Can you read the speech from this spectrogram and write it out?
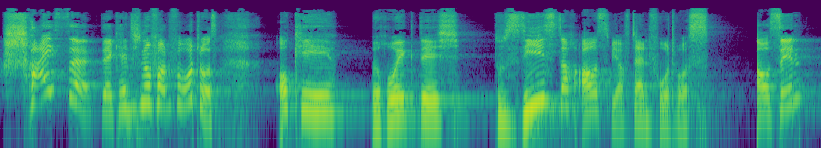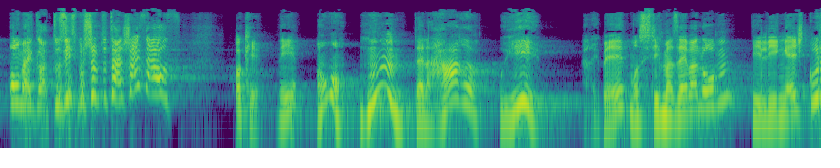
Scheiße! Der kennt dich nur von Fotos. Okay, beruhig dich. Du siehst doch aus wie auf deinen Fotos. Aussehen? Oh mein Gott, du siehst bestimmt total scheiße aus! Okay, nee. Oh, hm, deine Haare. Ui. Maribel, muss ich dich mal selber loben? Die liegen echt gut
